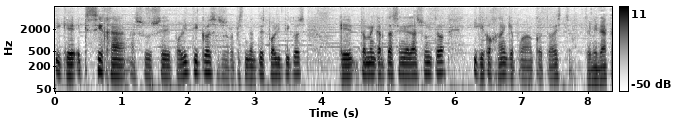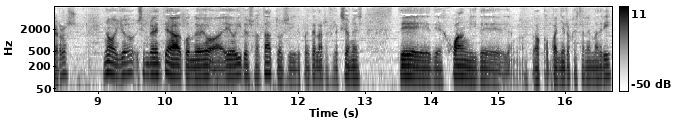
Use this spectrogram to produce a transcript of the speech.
y que exija a sus eh, políticos, a sus representantes políticos que tomen cartas en el asunto y que cojan y que pongan coto a esto. Termina, Carlos. No, yo simplemente ah, cuando he, oído esos datos y después de las reflexiones de, Juan y de los compañeros que están en Madrid,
